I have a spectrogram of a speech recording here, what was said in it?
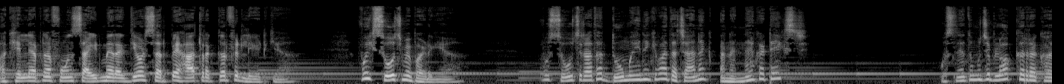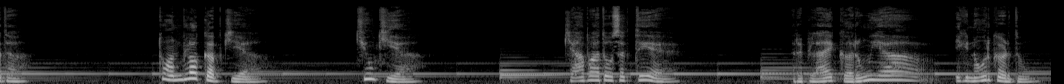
अखिल ने अपना फ़ोन साइड में रख दिया और सर पे हाथ रखकर फिर लेट गया वो एक सोच में पड़ गया। वो सोच रहा था, दो महीने के बाद अचानक अनन्या का टेक्स्ट उसने तो मुझे ब्लॉक कर रखा था। तो अनब्लॉक कब किया? क्यों किया? क्या बात हो सकती है? रिप्लाई करूँ या इग्नोर कर दूँ?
